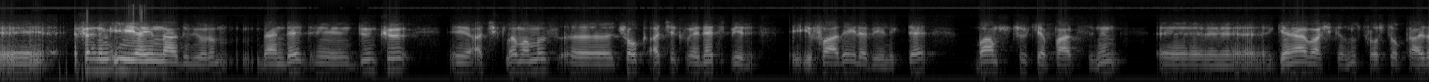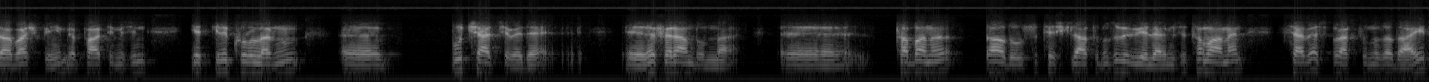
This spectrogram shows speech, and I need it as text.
Ee, Efendim iyi yayınlar diliyorum. Ben de e, dünkü e, açıklamamız e, çok açık ve net bir ifadeyle birlikte Bağımsız Türkiye Partisi'nin e, Genel Başkanımız. Dr. Aydar Başbey'in ve partimizin yetkili kurullarının e, bu çerçevede e, referandumla e, tabanı daha doğrusu teşkilatımızı ve üyelerimizi tamamen serbest bıraktığımıza dair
